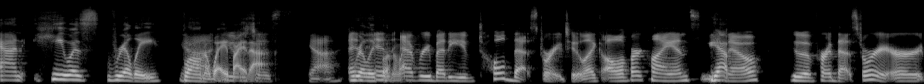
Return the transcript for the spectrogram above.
And he was really blown Yeah, away by that. just- yeah. And, Really and blown away. everybody you've told that story to, like all of our clients, you Yep. know, who have heard that story are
